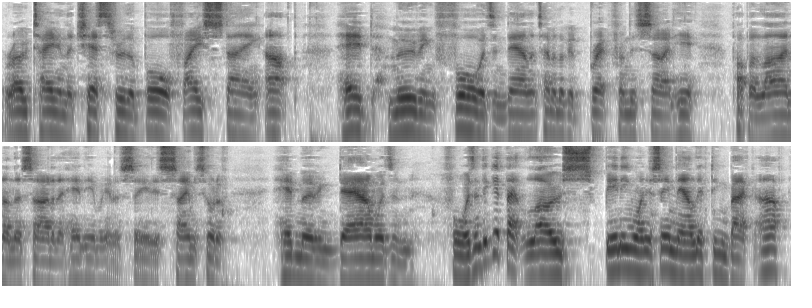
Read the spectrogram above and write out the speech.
rotating the chest through the ball, face staying up head moving forwards and down. Let's have a look at Brett from this side here. Pop a line on the side of the head here. We're going to see this same sort of head moving downwards and forwards. And to get that low spinning one, you see him now lifting back up.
